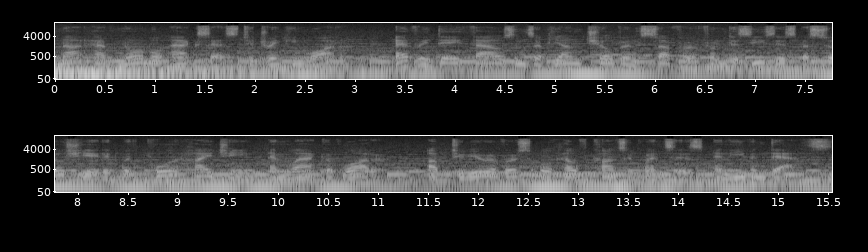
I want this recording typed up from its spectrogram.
not have normal access to drinking water. Every day thousands of young children suffer from diseases associated with poor hygiene and lack of water, up to irreversible health consequences and even deaths.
